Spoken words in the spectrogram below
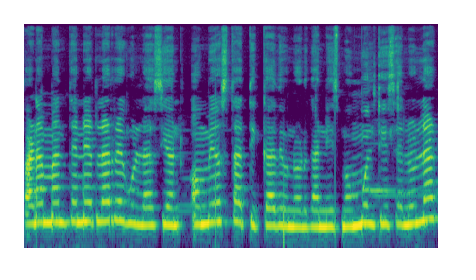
para mantener la regulación homeostática de un organismo multicelular.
